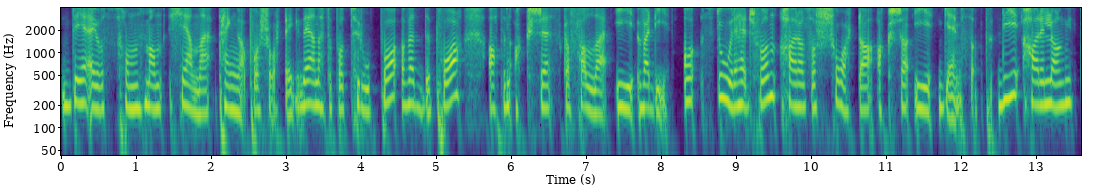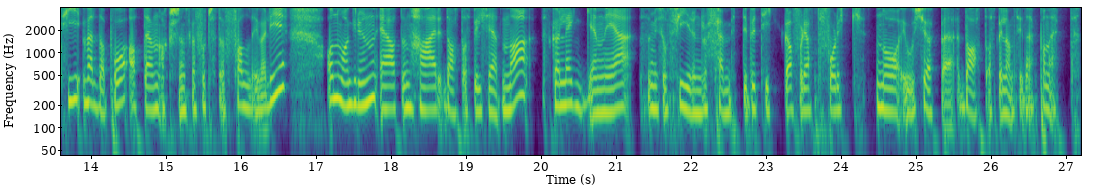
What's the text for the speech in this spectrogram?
det er jo sånn man tjener penger på shorting. Det er nettopp å tro på og vedde på at en aksje skal falle i verdi. Og store hedgefond har altså shorta aksjer i GameStop. De har i lang tid vedda på at den aksjen skal fortsette å falle i verdi, og noe av grunnen er at denne dataspillkjeden da skal legge ned så mye som 450 butikker fordi at folk nå jo kjøper dataspillene sine på nett.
